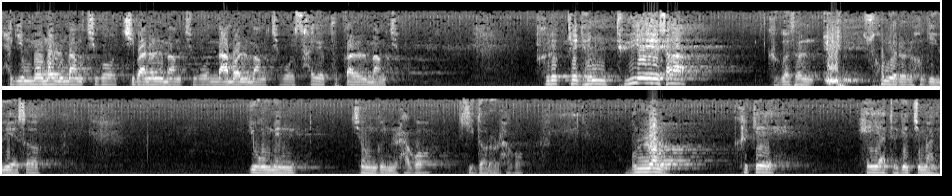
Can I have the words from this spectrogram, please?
자기 몸을 망치고 집안을 망치고 남을 망치고 사회 국가를 망치고 그렇게 된 뒤에서 그것을 소멸을 하기 위해서 용맹 정근을 하고 기도를 하고 물론 그렇게 해야 되겠지만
